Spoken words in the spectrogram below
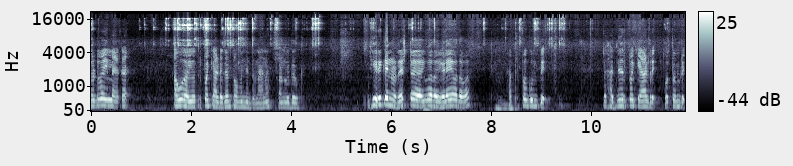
ದೊಡ್ಡವ ಇಲ್ಲ ಯಾಕ? ಅವು ಐವತ್ತು ರೂಪಾಯಿ ಎರಡು ಡಜನ್ ತೊಗೊಂಬಂದಿನ್ರಿ ನಾನು ಸಣ್ಣ ಇದ್ದದಕ್ಕೆ ಹೀರಿಕಾಯಿ ನೋಡ್ರಿ ಎಷ್ಟು ಇವು ಅದಾವೆ ಎಳೆ ಅದಾವ? ಹತ್ತು ರೂಪಾಯಿ ಗುಂಪೆ. ಹದಿನೈದು ರೂಪಾಯಿ ಕೇಳ್ರಿ ಕೊತ್ತಂಬರಿ.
